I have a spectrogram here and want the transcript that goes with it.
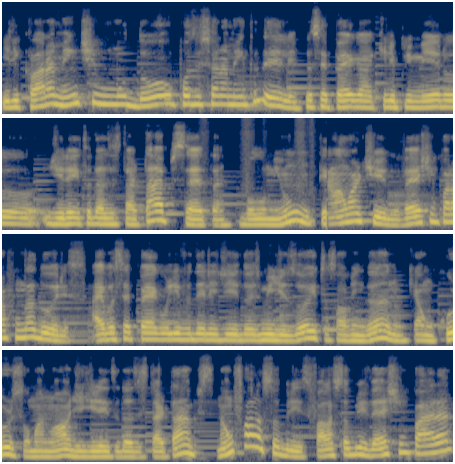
ele claramente mudou o posicionamento dele. Você pega aquele primeiro direito das startups, seta, volume 1, tem lá um artigo, vestem para fundadores. Aí você pega o livro dele de 2018, salvo engano, que é um curso ou manual de direito das startups, não fala sobre isso, fala sobre vestem para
